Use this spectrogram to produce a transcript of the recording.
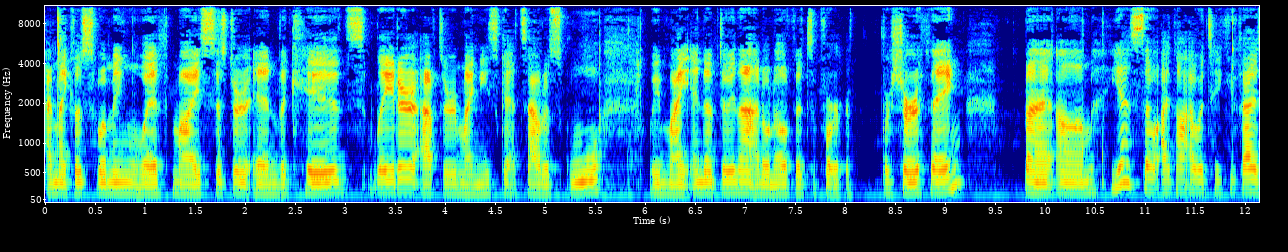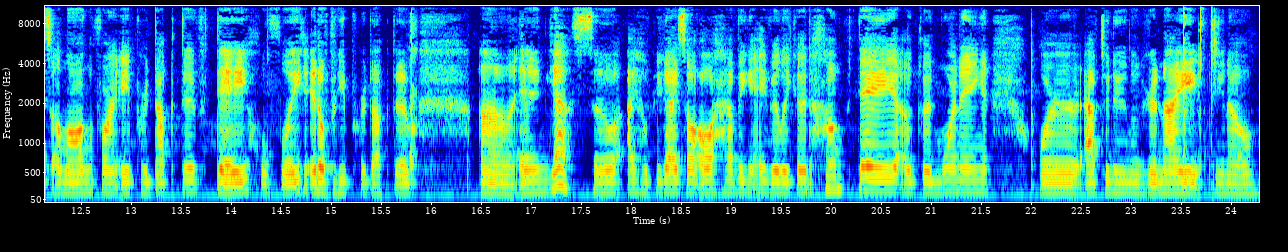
I might go swimming with my sister and the kids later after my niece gets out of school. We might end up doing that. I don't know if it's a for, for sure thing. But um, yeah, so I thought I would take you guys along for a productive day. Hopefully it'll be productive. Uh, and yeah, so I hope you guys are all having a really good hump day, a good morning or afternoon or good night, you know,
